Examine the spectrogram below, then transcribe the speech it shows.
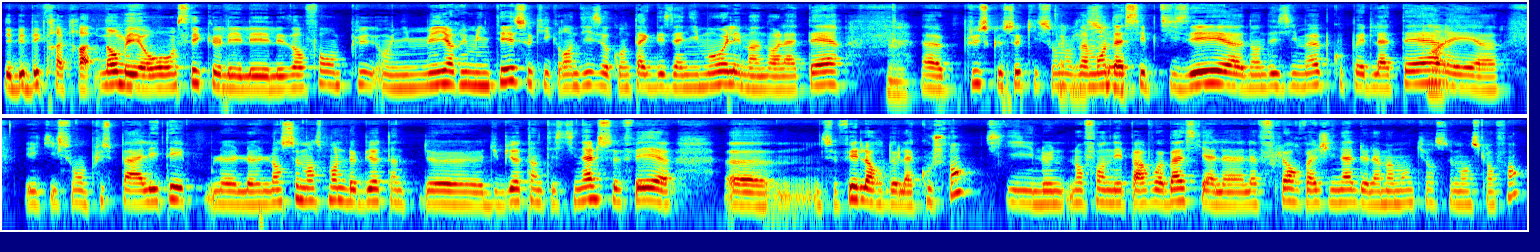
Les bébés craquera. Non, mais on sait que les, les, les enfants ont, plus, ont une meilleure immunité, ceux qui grandissent au contact des animaux, les mains dans la terre, Hmm. euh, plus que ceux qui sont Ah, dans bien un monde sûr. aseptisé, euh, dans des immeubles coupés de la terre Ouais. et, euh, et qui sont en plus pas allaités. Le- le- L'ensemencement de biote in- de- du biote intestinal se fait, euh, euh, se fait lors de l'accouchement. Si le- l'enfant naît par voie basse, il y a la, la flore vaginale de la maman qui ensemence l'enfant.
